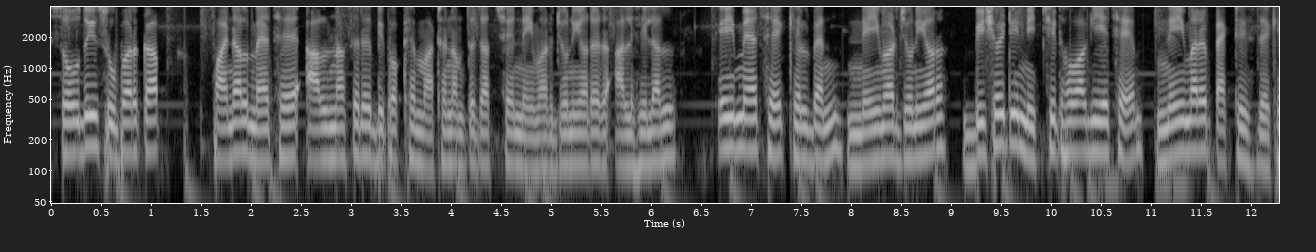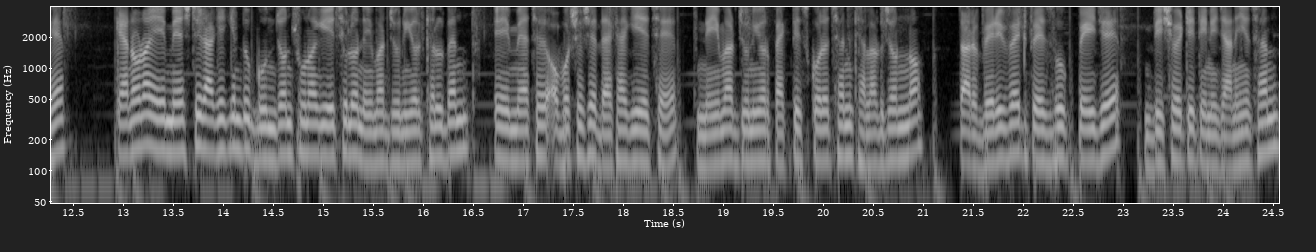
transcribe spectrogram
সৌদি সুপার কাপ ফাইনাল ম্যাচে আল নাসেরের বিপক্ষে মাঠে নামতে যাচ্ছে নেইমার জুনিয়রের আল হিলাল। এই ম্যাচে খেলবেন নেইমার জুনিয়র। বিষয়টি নিশ্চিত হওয়া গিয়েছে নেইমারের প্র্যাকটিস দেখে। কেননা এই ম্যাচটির আগে কিন্তু গুঞ্জন শোনা গিয়েছিল নেইমার জুনিয়র খেলবেন। এই ম্যাচে অবশেষে দেখা গিয়েছে নেইমার জুনিয়র প্র্যাকটিস করেছেন খেলার জন্য। তার ভেরিফাইড ফেসবুক পেজে বিষয়টি তিনি জানিয়েছেন।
